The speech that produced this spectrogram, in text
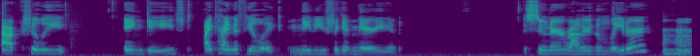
actually engaged, I kind of feel like maybe you should get married sooner rather than later. hmm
